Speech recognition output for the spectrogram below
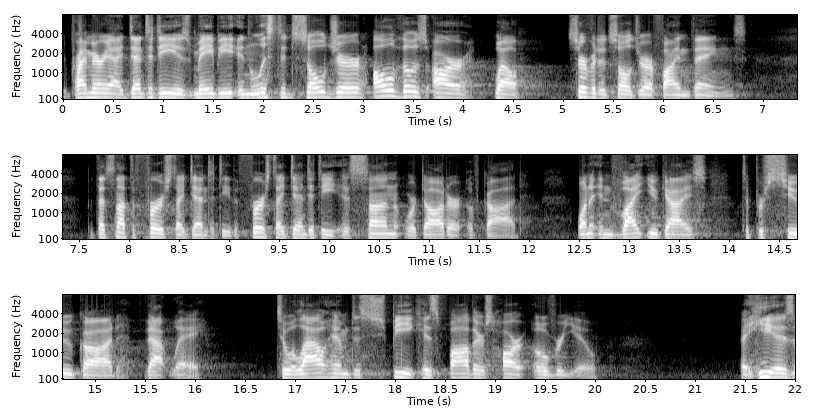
your primary identity is maybe enlisted soldier, all of those are, well, servanted soldier are fine things. But that's not the first identity. The first identity is son or daughter of God. I want to invite you guys to pursue God that way, to allow Him to speak His Father's heart over you. That He is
